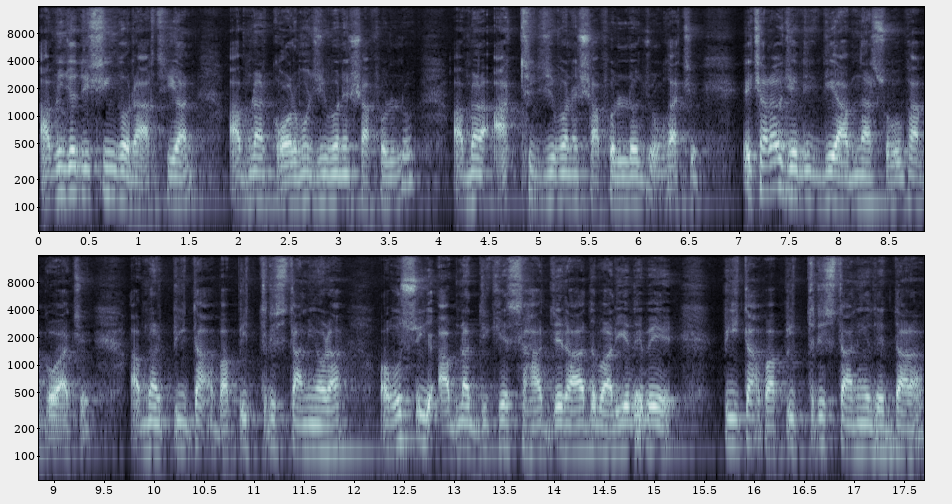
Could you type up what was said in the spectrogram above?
আপনি যদি সিংহ রাশি হন, আপনার কর্মজীবনে সাফল্য, আপনার আর্থিক জীবনে সাফল্য যোগ আছে। এছাড়াও যেদিক দিয়ে আপনার সৌভাগ্য আছে, আপনার পিতা বা পিতৃস্থানীয়রা অবশ্যই আপনার দিকে সাহায্যের হাত বাড়িয়ে দেবে। পিতা বা পিতৃস্থানীয়দের দ্বারা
